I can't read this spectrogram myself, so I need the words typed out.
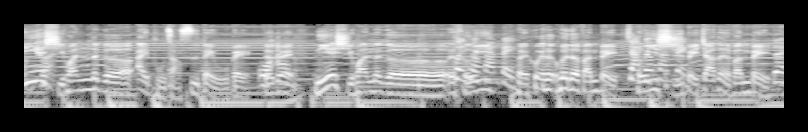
你也喜欢那个爱普涨四倍五倍，对不对？你也喜欢那个合一会会惠特翻倍，合一十倍，加登也翻倍，对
